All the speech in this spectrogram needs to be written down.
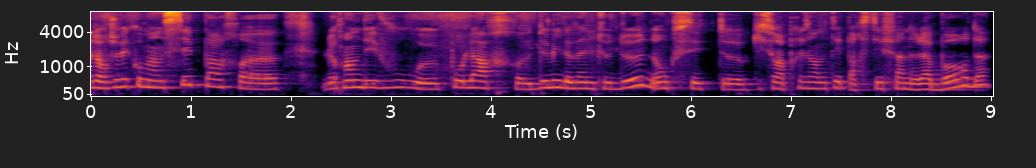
Alors, je vais commencer par euh, le rendez-vous euh, Polar 2022, euh, donc qui sera présenté par Stéphane Laborde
